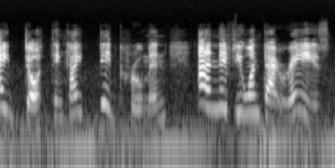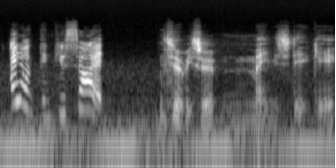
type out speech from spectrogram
I don't think I did, crewman. And if you want that raise, I don't think you saw it. Sorry, sir. My mistake, eh?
